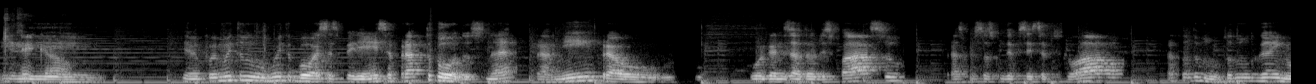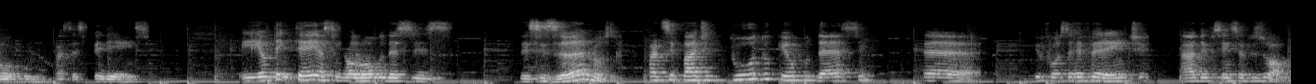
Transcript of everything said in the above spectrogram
Que e, legal. Foi muito, muito boa essa experiência para todos, né? Para mim, para o, o, organizador do espaço, para as pessoas com deficiência visual, para todo mundo. Todo mundo ganhou com, com, essa experiência. E eu tentei, assim, ao longo desses, desses anos, participar de tudo que eu pudesse é, que fosse referente à deficiência visual,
